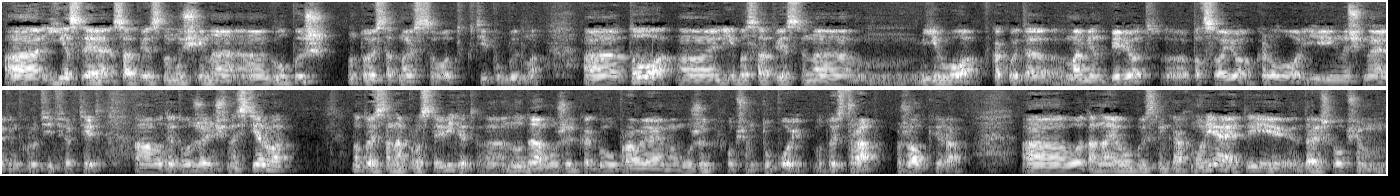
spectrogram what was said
А если, соответственно, мужчина э, глупыш, ну, то есть относится вот к типу быдла, то либо, соответственно, его в какой-то момент берет под свое крыло и начинает им крутить, вертеть вот эта вот женщина-стерва, ну, то есть она просто видит, э, ну да, мужик как бы управляемый, мужик, в общем, тупой, ну, то есть раб, жалкий раб. А, вот, она его быстренько охмуряет и дальше, в общем,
